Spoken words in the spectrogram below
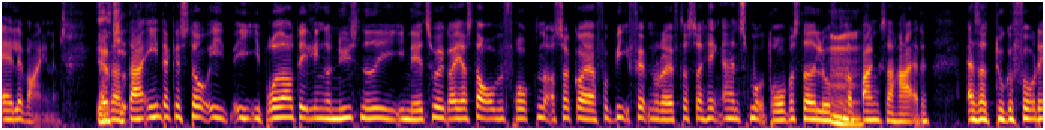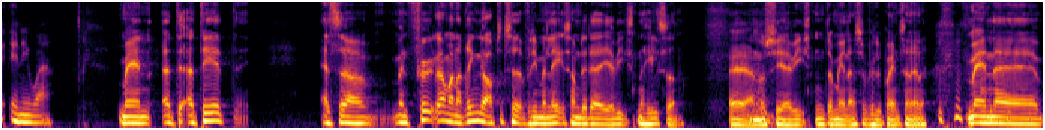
alle vegne. Jeg altså, der er en, der kan stå i, i, i brødafdelingen og nys nede i, i Netto, ikke? og jeg står over ved frugten, og så går jeg forbi fem minutter efter, så hænger han små dråber stadig i luften, mm. og bang, så har jeg det. Altså, du kan få det anywhere. Men er det, er det et, altså, man føler, at man er rimelig opdateret, fordi man læser om det der i avisen hele tiden. Øh, og nu siger jeg avisen, der mener jeg selvfølgelig på internettet. Men øh,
